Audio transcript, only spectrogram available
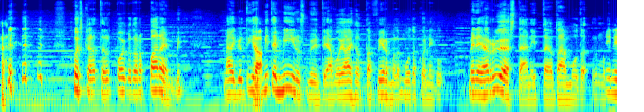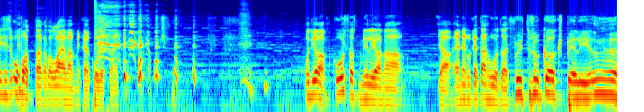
Olisi kannattanut poikotoida paremmin. Mä en kyllä tiedä, ja. miten miinusmyyntejä voi aiheuttaa firmalle muuta kuin niinku menee ja ryöstää niitä tai jotain muuta. Niin, niin siis upottaa kato laivan, mikä kuljettaa niitä. Mut joo, 16 miljoonaa, ja ennen kuin ketään huutaa, että vittu se on kaksi peliä, öö.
